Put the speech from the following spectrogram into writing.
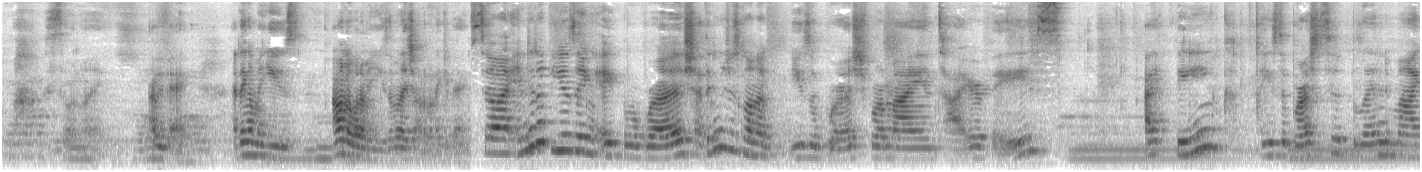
so annoying. I'll be back. I think I'm gonna use, I don't know what I'm gonna use. I'm gonna let y'all know when I get back. So I ended up using a brush. I think I'm just gonna use a brush for my entire face. I think I used a brush to blend my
